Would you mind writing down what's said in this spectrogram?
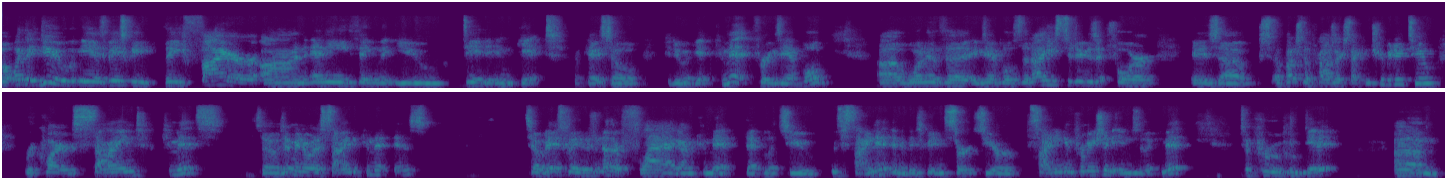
But what they do is basically they fire on anything that you did in Git. Okay, so to do a Git commit, for example, uh, one of the examples that I used to use it for is uh, a bunch of the projects I contributed to required signed commits. So does anybody know what a signed commit is? So basically, there's another flag on commit that lets you sign it, and it basically inserts your signing information into the commit to prove who did it. Um,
